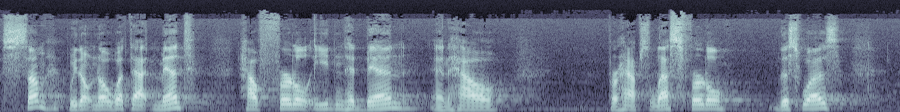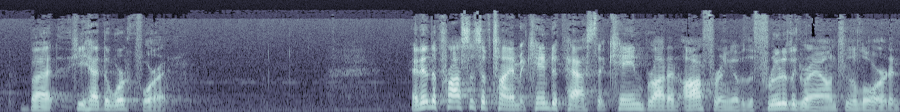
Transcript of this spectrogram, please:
some, we don't know what that meant, how fertile Eden had been, and how perhaps less fertile this was, but he had to work for it. And in the process of time, it came to pass that Cain brought an offering of the fruit of the ground to the Lord, and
